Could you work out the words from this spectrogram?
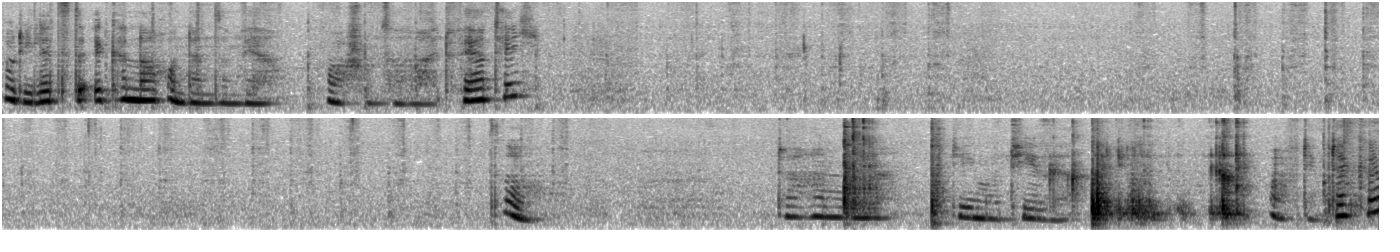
So, die letzte Ecke noch und dann sind wir auch schon soweit fertig. So, da haben wir die Motive auf dem Deckel.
